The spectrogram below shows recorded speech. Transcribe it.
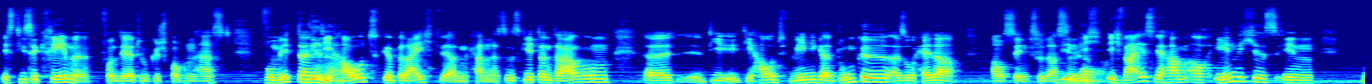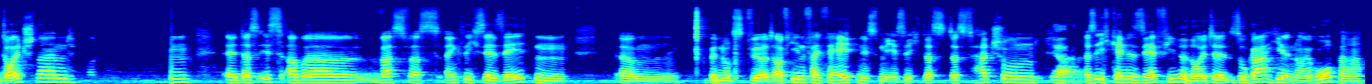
ist diese Creme, von der du gesprochen hast, womit dann genau. die Haut gebleicht werden kann. Also es geht dann darum, äh, die, die Haut weniger dunkel, also heller aussehen zu lassen. Genau. Ich, ich weiß, wir haben auch ähnliches in Deutschland. Äh, das ist aber was, was eigentlich sehr selten ähm, benutzt wird. Auf jeden Fall verhältnismäßig. Das, das hat schon, ja. also ich kenne sehr viele Leute, sogar hier in Europa,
